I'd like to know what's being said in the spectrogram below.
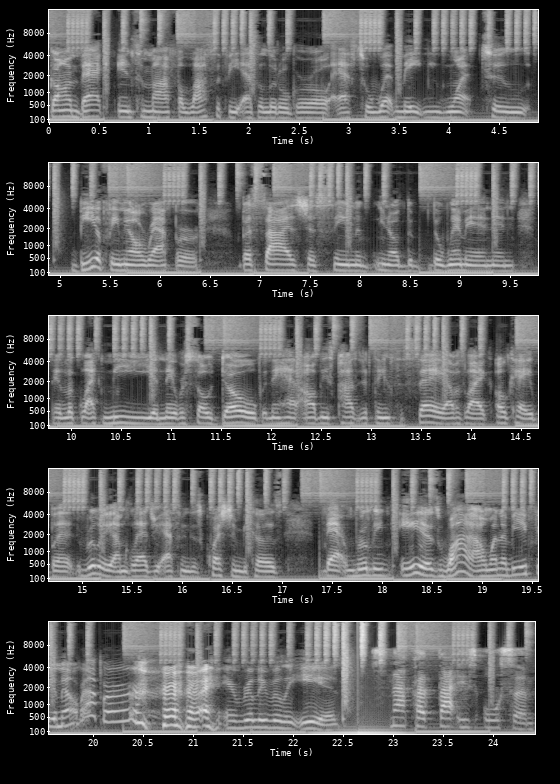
gone back into my philosophy as a little girl as to what made me want to be a female rapper besides just seeing the you know the, the women and they look like me and they were so dope and they had all these positive things to say. I was like okay but really i'm glad you asked me this question because that really is why i want to be a female rapper. It really really is Snapper, that is awesome.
